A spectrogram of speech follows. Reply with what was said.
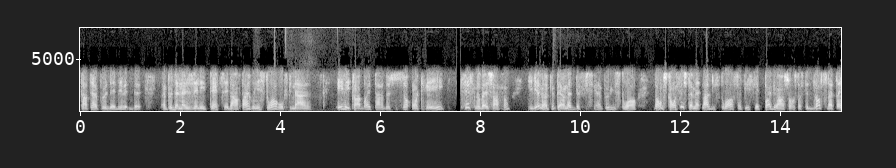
tenté un peu de, de un peu d'analyser les textes et d'en faire une histoire au final. Et les Cowboys, par-dessus ça, ont créé six nouvelles chansons qui viennent un peu permettre de ficeler un peu l'histoire. Donc, ce qu'on sait jusqu'à maintenant de l'histoire, Sophie, c'est pas grand-chose. Parce que, disons, ce matin,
